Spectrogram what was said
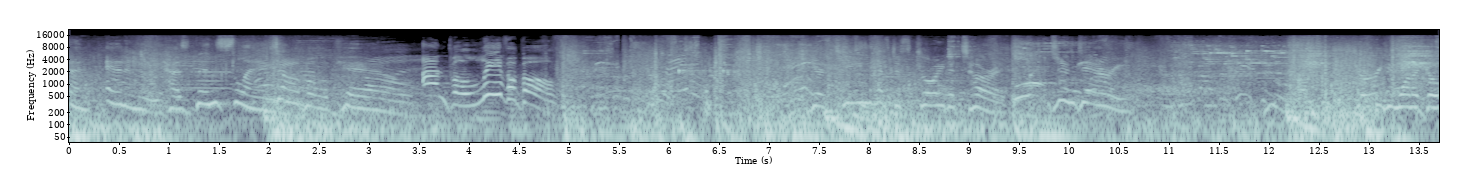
An enemy has been slain. Double kill. Unbelievable. Your team has destroyed a turret. Legendary. Sure you want to go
